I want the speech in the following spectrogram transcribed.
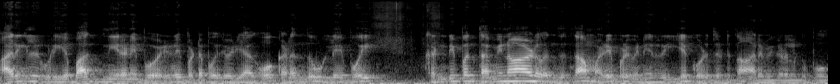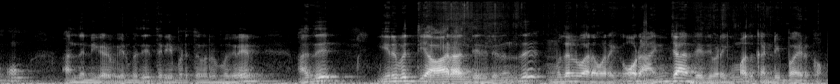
அருகில் இருக்கக்கூடிய பாக் நீரிணைப்பு இடைப்பட்ட பகுதி வழியாகவோ கடந்து உள்ளே போய் கண்டிப்பாக தமிழ்நாடு வந்து தான் மழைப்பொழிவு நிறைய கொடுத்துட்டு தான் அரபிக்கடலுக்கு போகும். அந்த நிகழ்வு என்பதை தெரியப்படுத்த விரும்புகிறேன். அது இருபத்தி ஆறாம் தேதியிலிருந்து முதல் வாரம் வரைக்கும் ஒரு அஞ்சாம் தேதி வரைக்கும் அது கண்டிப்பாக இருக்கும்.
